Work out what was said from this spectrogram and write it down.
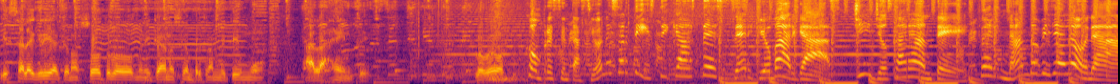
y esa alegría que nosotros los dominicanos siempre transmitimos a la gente. Lo veo aquí. Con presentaciones artísticas de Sergio Vargas, Gillo Sarante, Fernando Villalona,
